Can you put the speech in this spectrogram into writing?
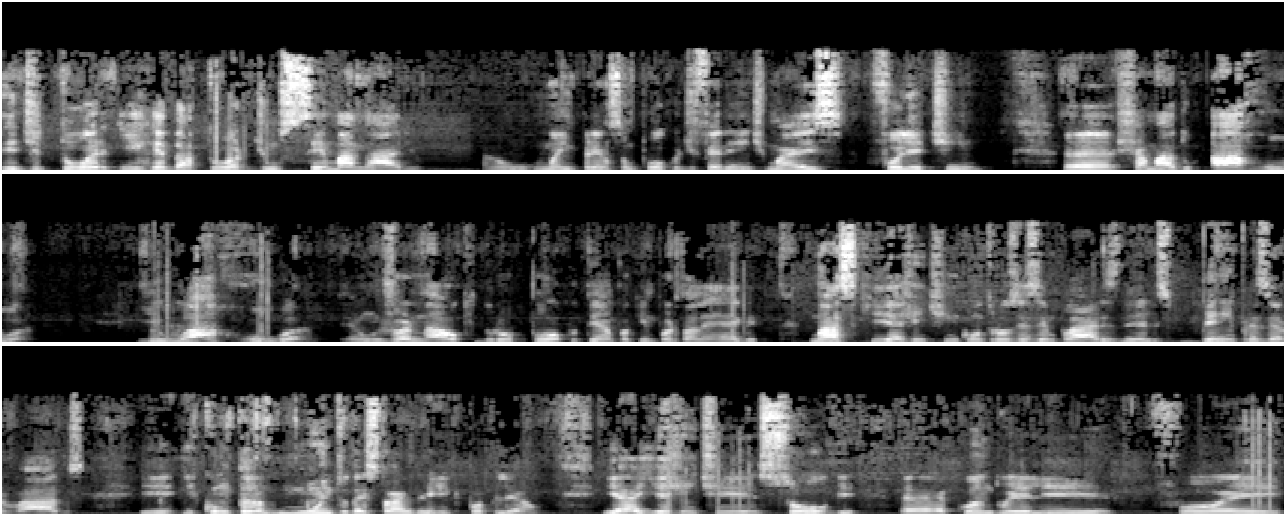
editor e redator de um semanário, então, uma imprensa um pouco diferente, mais folhetim, chamado A Rua. E uhum. o A Rua é um jornal que durou pouco tempo aqui em Porto Alegre, mas que a gente encontrou os exemplares deles bem preservados e, e contando muito da história do Henrique Popilhão. E aí a gente soube, é, quando ele foi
